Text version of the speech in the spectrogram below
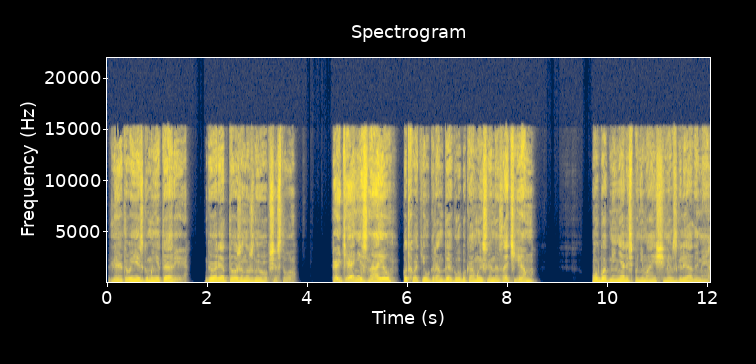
Для этого есть гуманитарии. Говорят, тоже нужны обществу. «Хотя не знаю», — подхватил Гранде глубокомысленно, — «зачем?» Оба обменялись понимающими взглядами.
